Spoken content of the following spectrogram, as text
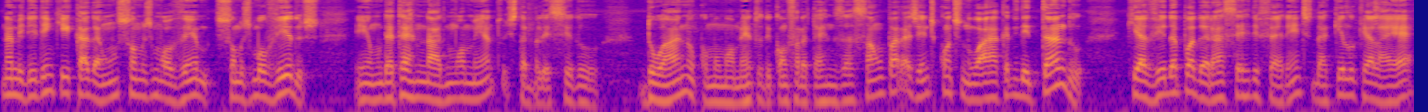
na medida em que cada um somos, movemos, somos movidos em um determinado momento estabelecido do ano como momento de confraternização para a gente continuar acreditando que a vida poderá ser diferente daquilo que ela é,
